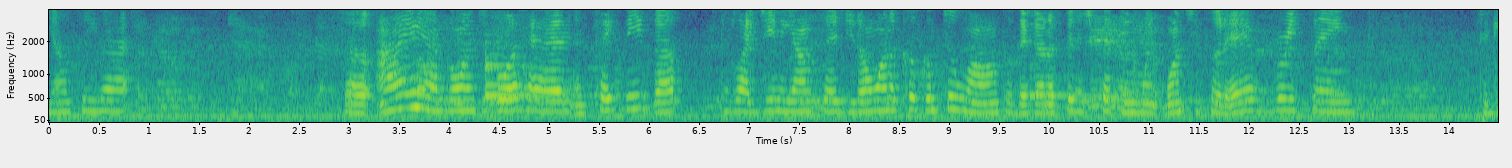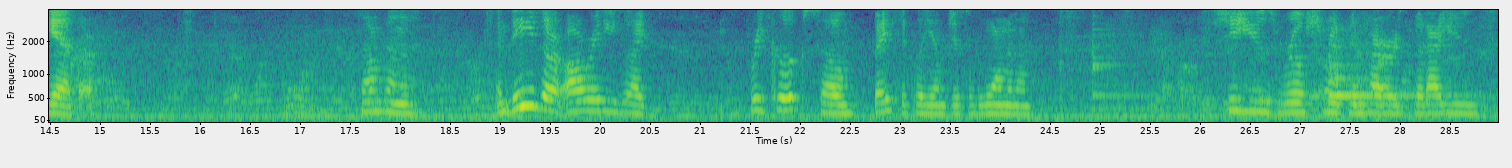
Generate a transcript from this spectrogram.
Y'all see that? So I am going to go ahead and take these up. Because like Gina Young said, you don't want to cook them too long because they're going to finish cooking when, once you put everything together. So I'm going to, and these are already like pre-cooked, so basically I'm just warming them. She used real shrimp in hers, but I use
